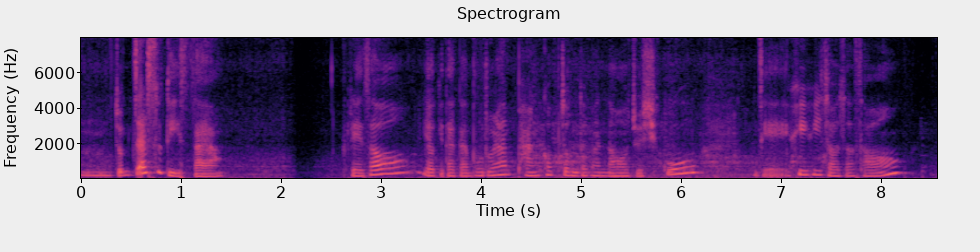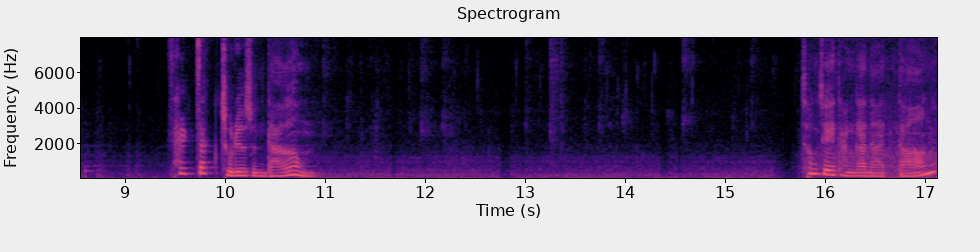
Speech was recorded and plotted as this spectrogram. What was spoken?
음, 좀 짤 수도 있어요. 그래서 여기다가 물을 한 반 컵 정도만 넣어 주시고 이제 휘휘 젖어서 살짝 졸여준 다음 청주에 담가 놨던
